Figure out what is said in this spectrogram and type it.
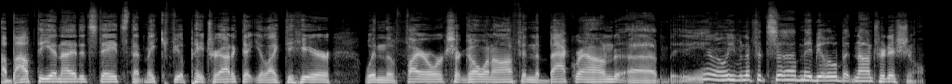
about the United States that make you feel patriotic that you like to hear when the fireworks are going off in the background. Uh, you know, even if it's uh, maybe a little bit non-traditional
